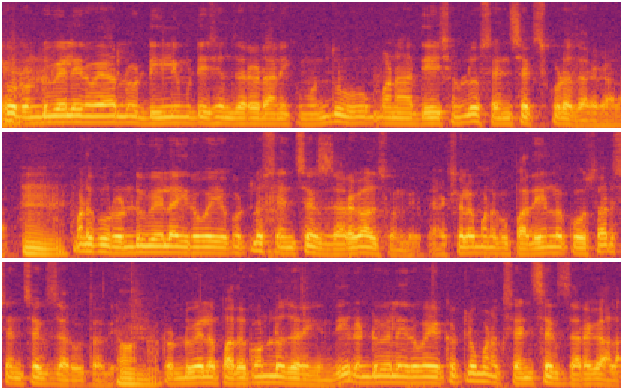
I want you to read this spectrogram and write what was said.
సో రెండు వేల ఇరవై ఆరులో డీలిమిటేషన్ జరగడానికి ముందు మన దేశంలో సెన్సెక్స్ కూడా జరగాల. మనకు రెండు వేల ఇరవై ఒకటిలో సెన్సెక్స్ జరగాల్సి ఉంది. యాక్చువల్గా మనకు పదేళ్ళకి ఒకసారి సెన్సెక్స్ జరుగుతుంది. రెండు వేల పదకొండులో జరిగింది. రెండు వేల ఇరవై ఒకటిలో మనకు సెన్సెక్స్ జరగాల.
